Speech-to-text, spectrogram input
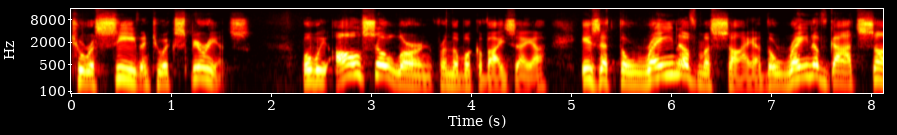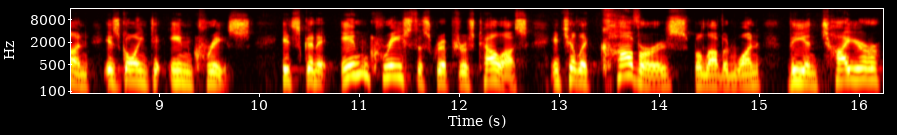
to receive and to experience. What we also learn from the book of Isaiah is that the reign of Messiah, the reign of God's Son, is going to increase. It's going to increase, the scriptures tell us, until it covers, beloved one, the entire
